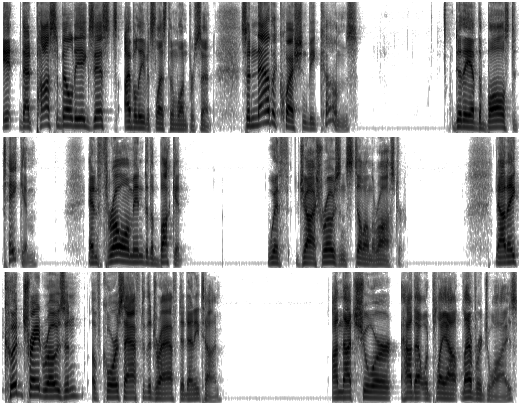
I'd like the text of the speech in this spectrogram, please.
It that possibility exists. I believe it's less than one percent. So now the question becomes: Do they have the balls to take him and throw him into the bucket with Josh Rosen still on the roster? Now they could trade Rosen, of course, after the draft at any time. I'm not sure how that would play out leverage wise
